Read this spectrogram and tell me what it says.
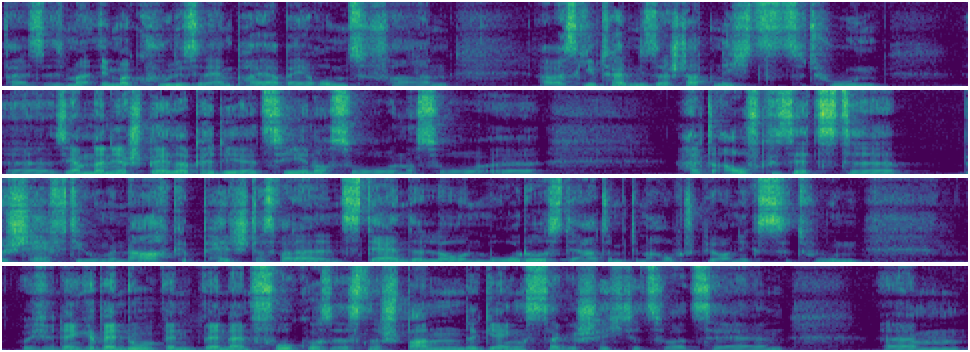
weil es immer, immer cool ist, in Empire Bay rumzufahren. Aber es gibt halt in dieser Stadt nichts zu tun. Äh, sie haben dann ja später per DLC noch so, noch so äh, halt aufgesetzte Beschäftigungen nachgepatcht. Das war dann ein Standalone-Modus, der hatte mit dem Hauptspiel auch nichts zu tun. Wo ich mir denke, wenn du, wenn, wenn dein Fokus ist, eine spannende Gangstergeschichte zu erzählen, ähm,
